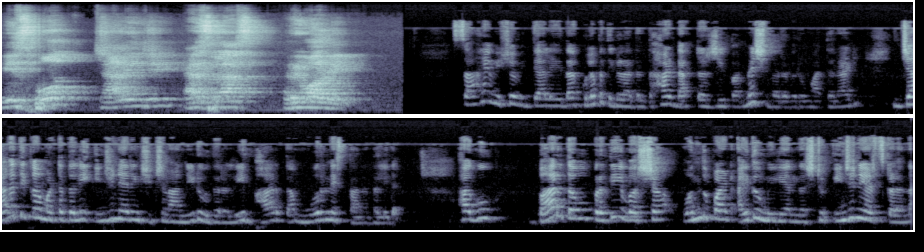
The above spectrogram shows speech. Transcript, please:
is both challenging as well as rewarding ಸಹಾಯ ವಿಶ್ವವಿದ್ಯಾಲಯದ ಕುಲಪತಿಗಳಾದಂತಹ ಡಾಕ್ಟರ್ ಜಿ ಪರಮೇಶ್ವರ್ ಅವರು ಮಾತನಾಡಿ, ಜಾಗತಿಕ ಮಟ್ಟದಲ್ಲಿ ಇಂಜಿನಿಯರಿಂಗ್ ಶಿಕ್ಷಣ ನೀಡುವುದರಲ್ಲಿ ಭಾರತ ಮೂರನೇ ಸ್ಥಾನದಲ್ಲಿದೆ. ಹಾಗೂ ಭಾರತವು ಪ್ರತಿ ವರ್ಷ ಒಂದು ಪಾಯಿಂಟ್ ಐದು ಇಂಜಿನಿಯರ್ಸ್ ಇಂಜಿನಿಯರ್ಸ್ಗಳನ್ನ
